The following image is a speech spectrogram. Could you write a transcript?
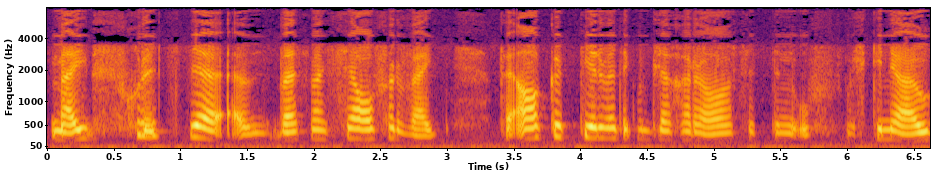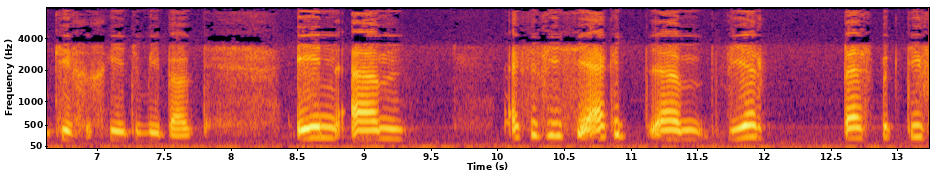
my grootste um, was myself verwyd vir elke keer wat ek met hulle geraas het en of miskien 'n houtjie gegee het op die bout. En ehm um, ek sê vir sê ek het ehm um, weer perspektief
